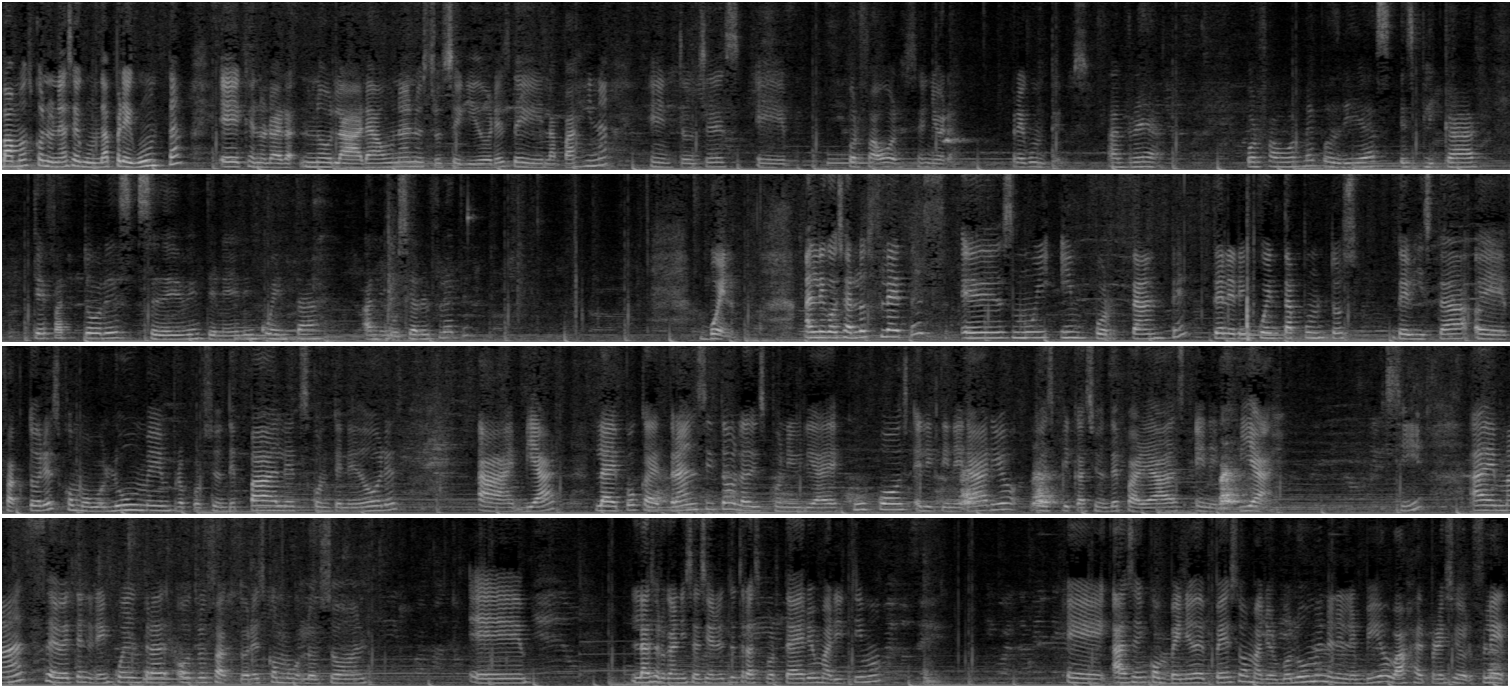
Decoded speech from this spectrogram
Vamos con una segunda pregunta eh, que nos la, hará, uno de nuestros seguidores de la página. Entonces, eh, por favor, señora, pregúntenos. Andrea, por favor, ¿me podrías explicar qué factores se deben tener en cuenta al negociar el flete? Bueno, al negociar los fletes es muy importante tener en cuenta puntos de vista eh, factores como volumen, proporción de pallets, contenedores a enviar, la época de tránsito, la disponibilidad de cupos, el itinerario o explicación de paradas en el viaje. ¿Sí? Además, se debe tener en cuenta otros factores como lo son eh, las organizaciones de transporte aéreo marítimo, eh, hacen convenio de peso a mayor volumen en el envío, baja el precio del flete.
